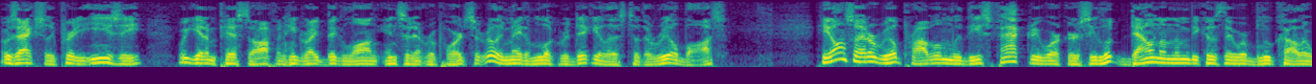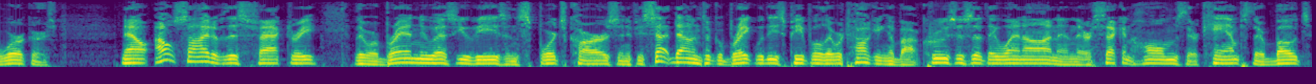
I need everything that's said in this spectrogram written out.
It was actually pretty easy we get him pissed off, and he'd write big, long incident reports that really made him look ridiculous to the real boss. He also had a real problem with these factory workers. He looked down on them because they were blue collar workers. Now, outside of this factory, there were brand new SUVs and sports cars, and if you sat down and took a break with these people, they were talking about cruises that they went on and their second homes, their camps, their boats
